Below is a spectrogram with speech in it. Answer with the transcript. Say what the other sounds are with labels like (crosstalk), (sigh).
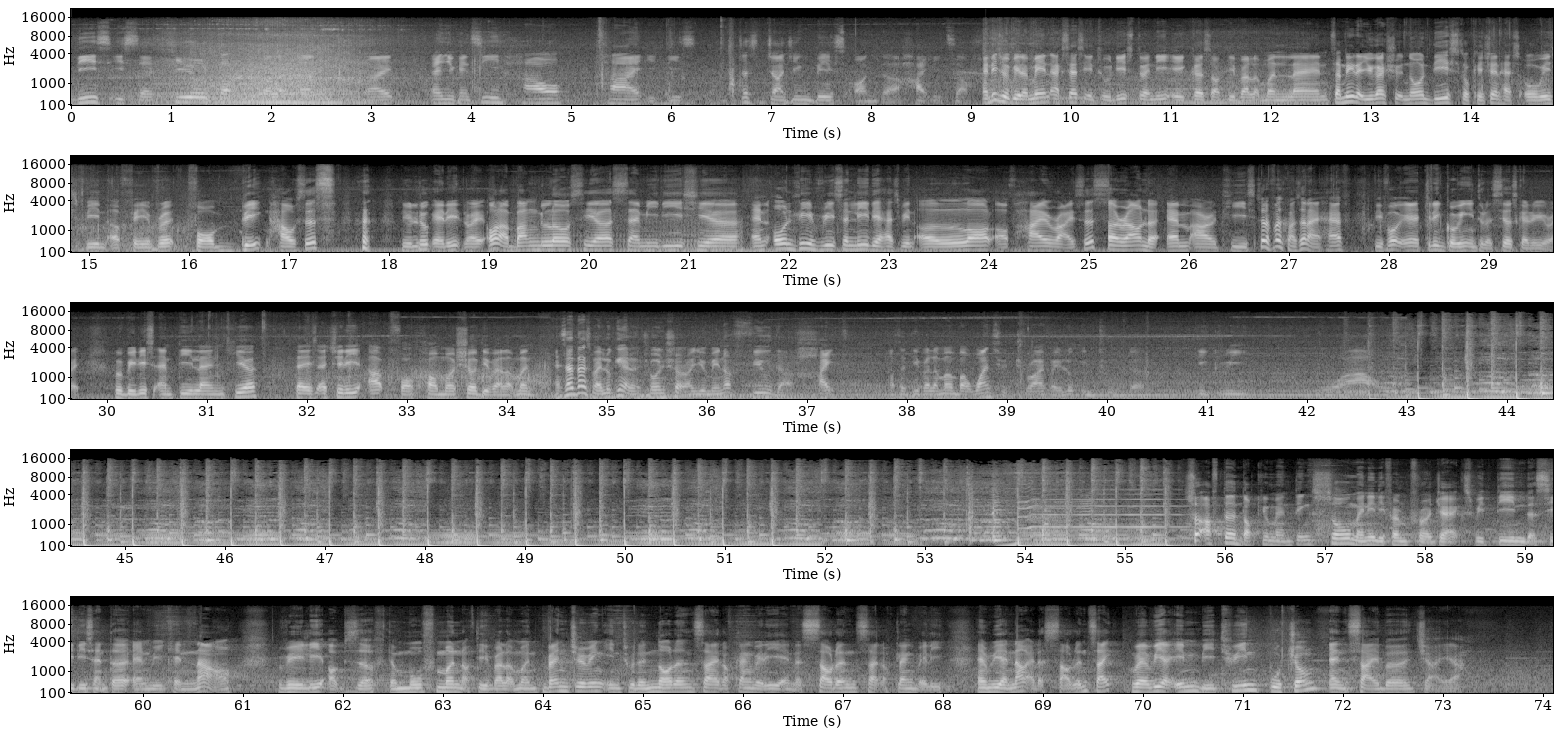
this is a hilltop development, right? And you can see how high it is just judging based on the height itself. And this will be the main access into these 20 acres of development land. Something that you guys should know, this location has always been a favorite for big houses. (laughs) you look at it, right? All our bungalows here, semi-Ds here. And only recently there has been a lot of high rises around the MRTs. So the first concern I have before actually going into the sales gallery, right, will be this empty land here that is actually up for commercial development. And sometimes by looking at a drone shot, right, you may not feel the height of the development, but once you drive and you look into the degree, wow. After documenting so many different projects within the city center and we can now really observe the movement of development venturing into the northern side of Klang Valley and the southern side of Klang Valley and we are now at the southern side where we are in between Puchong and Cyberjaya.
